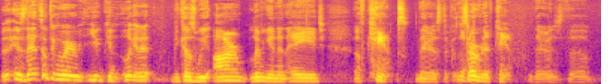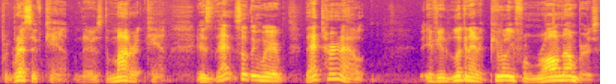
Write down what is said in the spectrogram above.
Is that something where you can look at it because we are living in an age of camps? There's the conservative camp, there's the progressive camp, there's the moderate camp. Is that something where that turnout, if you're looking at it purely from raw numbers,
